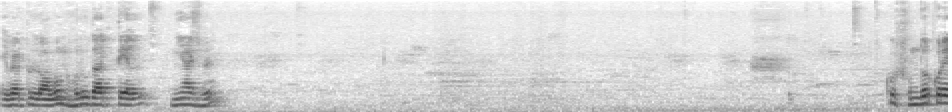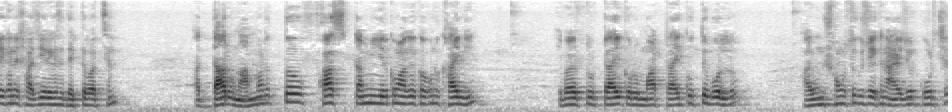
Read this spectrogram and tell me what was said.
এবার একটু লবণ হলুদ আর তেল নিয়ে আসবে। খুব সুন্দর করে এখানে সাজিয়ে রেখেছে দেখতে পাচ্ছেন। আর দারুণ। আমার তো ফার্স্ট আমি এরকম আগে কখনো খাইনি। এবার একটু ট্রাই করব। মা ট্রাই করতে বলল। আর উনি সমস্ত কিছু এখানে আয়োজন করছে।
